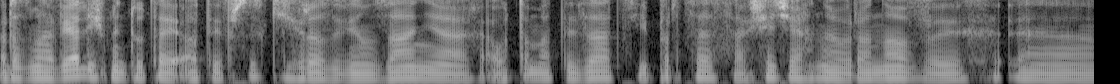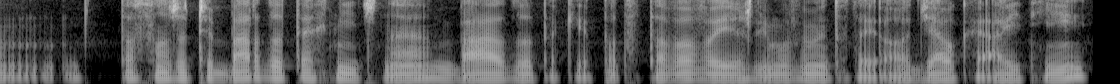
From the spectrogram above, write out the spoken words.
Rozmawialiśmy tutaj o tych wszystkich rozwiązaniach, automatyzacji, procesach, sieciach neuronowych. To są rzeczy bardzo techniczne, bardzo takie podstawowe, jeżeli mówimy tutaj o działkę IT,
